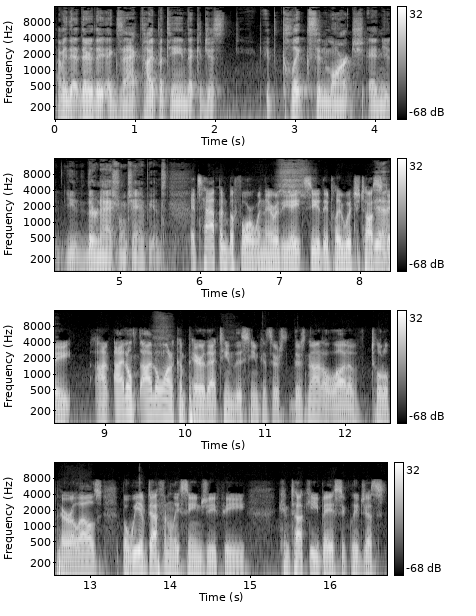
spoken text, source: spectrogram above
I mean, they're the exact type of team that could just, it clicks in March and you, you, they're national champions. It's happened before when they were the eight seed. They played Wichita Yeah. State. I, I don't. I don't want to compare that team to this team because there's there's not a lot of total parallels. But we have definitely seen GP, Kentucky basically just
